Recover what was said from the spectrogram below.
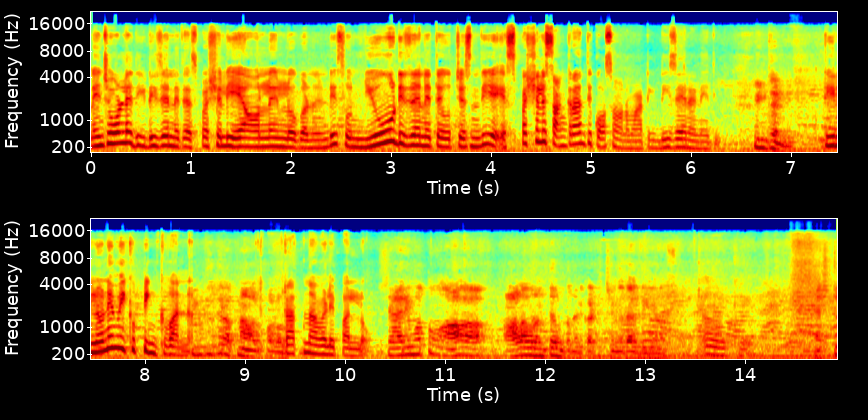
నేను చూడలేదు ఈ డిజైన్ అయితే ఎస్పెషల్లీ ఏ ఆన్లైన్లో కూడా అండి సో న్యూ డిజైన్ అయితే వచ్చేసింది ఎస్పెషల్లీ సంక్రాంతి కోసం అనమాట ఈ డిజైన్ అనేది. దీనిలోనే మీకు పింక్ వన్ రత్నావళి పళ్ళు. రత్నావళి పళ్ళు. శారీ మొత్తం ఆల్ ఓవర్ అంతే ఉంటుందండి కట్టు చిన్న దాకా డిజైన్ వస్తుంది ఓకే. నెక్స్ట్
